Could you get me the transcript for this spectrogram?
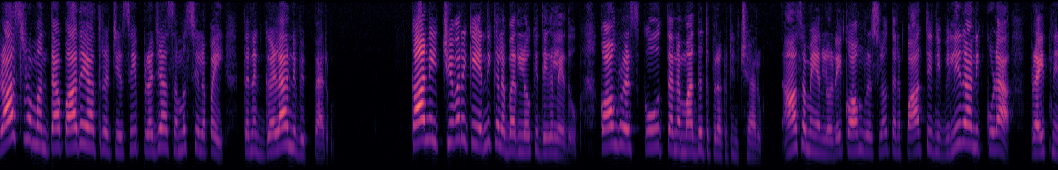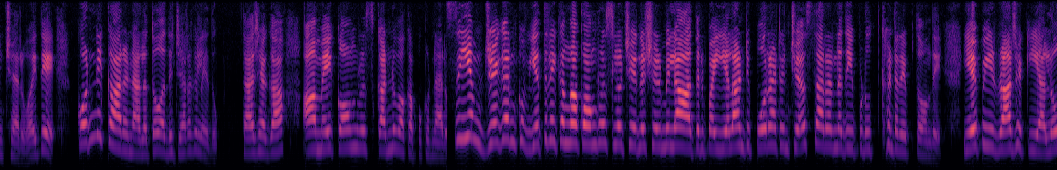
రాష్ట్రమంతా పాదయాత్ర చేసి ప్రజా సమస్యలపై తన గళాన్ని విప్పారు. కానీ చివరికి ఎన్నికల బరిలోకి దిగలేదు. కాంగ్రెస్కు తన మద్దతు ప్రకటించారు. ఆ సమయంలోనే కాంగ్రెస్లో తన పార్టీని విలీనానికి కూడా ప్రయత్నించారు. అయితే కొన్ని కారణాలతో అది జరగలేదు. తాజాగా ఆమె కాంగ్రెస్ కన్నువ కప్పుకున్నారు. సీఎం జగన్కు వ్యతిరేకంగా కాంగ్రెస్లో చేరిన షర్మిల అతనిపై ఎలాంటి పోరాటం చేస్తారన్నది ఇప్పుడు ఉత్కంఠ రేపుతోంది. ఏపీ రాజకీయాల్లో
